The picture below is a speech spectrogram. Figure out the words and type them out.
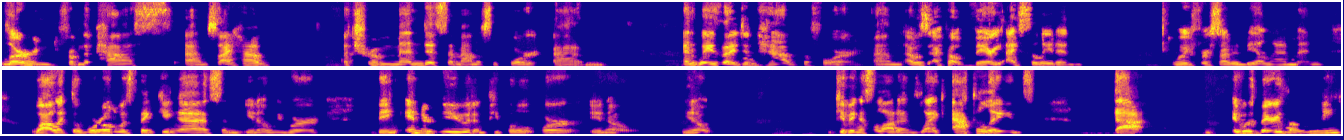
learned from the past. Um, so I have a tremendous amount of support um, and ways that I didn't have before. Um, I was I felt very isolated when we first started BLM, and while like the world was thanking us, and you know we were being interviewed, and people were you know you know giving us a lot of like accolades. That it was very lonely.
